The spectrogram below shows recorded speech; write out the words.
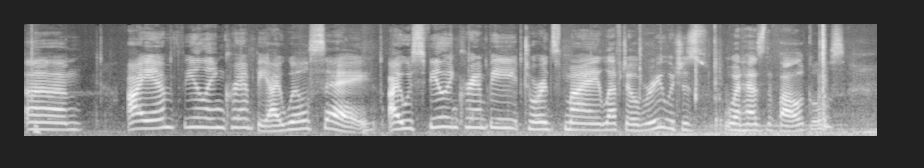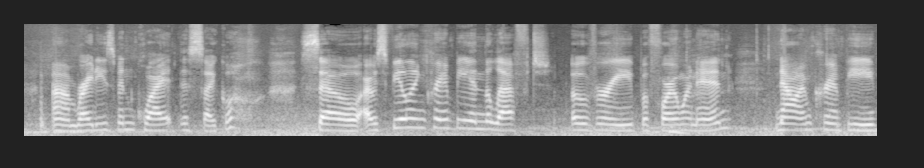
Um, I am feeling crampy, I will say. I was feeling crampy towards my left ovary, which is what has the follicles. Um, righty's been quiet this cycle. So I was feeling crampy in the left ovary before I went in. Now I'm crampy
